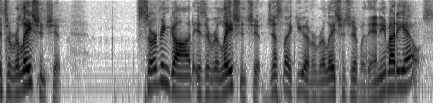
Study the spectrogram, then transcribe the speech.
It's a relationship. Serving God is a relationship, just like you have a relationship with anybody else.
